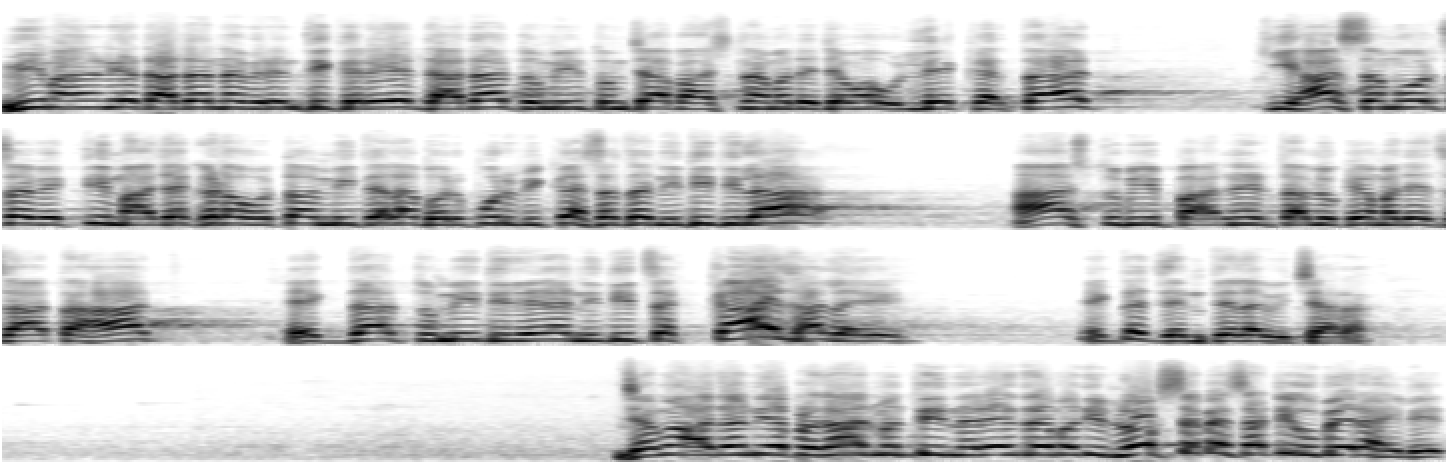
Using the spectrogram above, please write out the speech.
मी माननीय दादांना विनंती करेल दादा तुम्ही तुमच्या भाषणामध्ये जेव्हा उल्लेख करतात की हा समोरचा व्यक्ती माझ्याकडे होता मी त्याला भरपूर विकासाचा निधी दिला आज तुम्ही पारनेर तालुक्यामध्ये जात आहात. एकदा तुम्ही दिलेल्या निधीचं काय झालंय? एकदा जनतेला विचारा. जेव्हा आदरणीय प्रधानमंत्री नरेंद्र मोदी लोकसभेसाठी उभे राहिलेत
